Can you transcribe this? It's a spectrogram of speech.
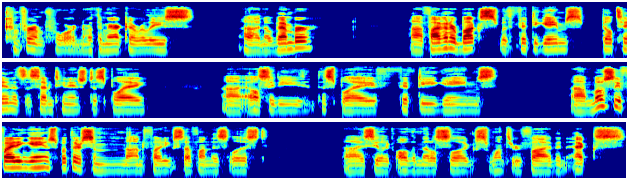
confirmed for North America release uh, November. Uh, 500 bucks with 50 games built in. It's a 17 inch display, uh, LCD display, 50 games. Uh, mostly fighting games, but there's some non fighting stuff on this list. Uh, I see like all the Metal Slugs 1 through 5 and X.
